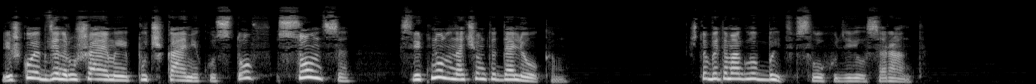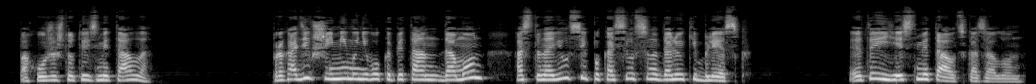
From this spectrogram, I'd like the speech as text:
лишь кое-где нарушаемые пучками кустов, солнце сверкнуло на чем-то далеком. Что бы это могло быть, вслух удивился Рант. Похоже, что-то из металла. Проходивший мимо него капитан Дамон остановился и покосился на далекий блеск. «Это и есть металл», — сказал он.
